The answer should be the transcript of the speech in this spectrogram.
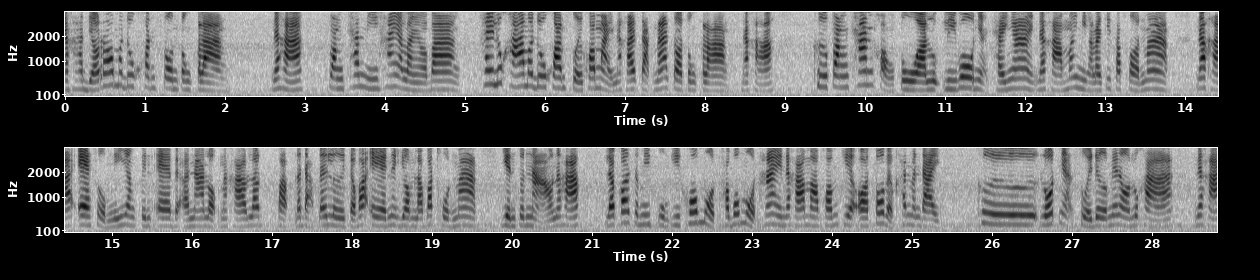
นะคะ เดี๋ยวเรามาดูคอนโซลตรงกลางนะคะ ฟังก์ชันนี้ให้อะไรมาบ้าง ให้ลูกค้ามาดูความสวยความใหม่นะคะ จากหน้าจอตรงกลางนะคะ คือฟังก์ชันของตัว r e v o เนี่ยใช้ง่ายนะคะ ไม่มีอะไรที่ซับซ้อนมาก นะคะแอร์โสมนี้ยังเป็นแอร์แบบอนาล็อกนะคะแล้วปรับระดับได้เลย แต่ว่าแอร์เนี่ยยอมรับว่าทนมาก เย็นจนหนาวนะคะ แล้วก็จะมีปุ่ม Eco Mode Power Mode ให้นะคะ มาพร้อมเกียร์ออโต้แบบขั้นบันได คือรถเนี่ยสวยเดิมแน่นอนลูกค้านะคะ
